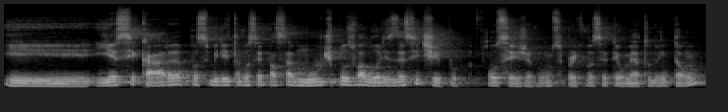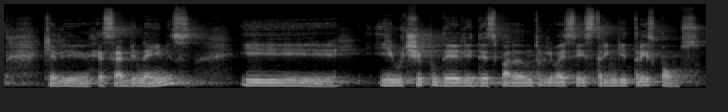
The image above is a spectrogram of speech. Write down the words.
E, e esse cara possibilita você passar múltiplos valores desse tipo. Ou seja, vamos supor que você tem um método então, que ele recebe names e, e o tipo dele, desse parâmetro, ele vai ser string 3 pontos.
